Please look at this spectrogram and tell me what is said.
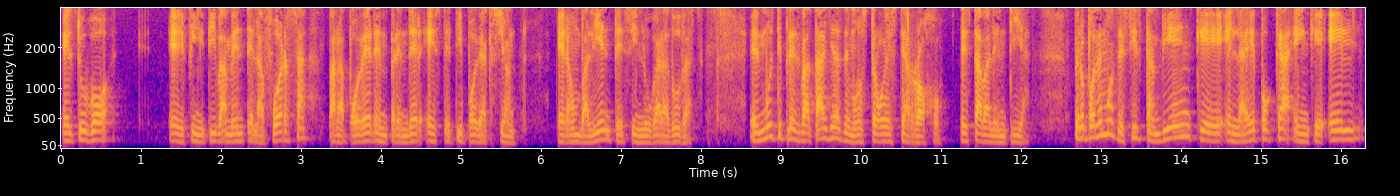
él tuvo eh, definitivamente la fuerza para poder emprender este tipo de acción. Era un valiente, sin lugar a dudas. En múltiples batallas demostró este arrojo, esta valentía. Pero podemos decir también que en la época en que él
